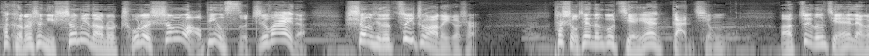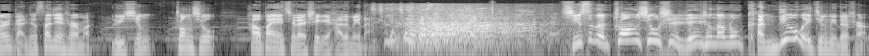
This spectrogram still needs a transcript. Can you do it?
它可能是你生命当中除了生老病死之外的剩下的最重要的一个事儿。它首先能够检验感情，啊，最能检验两个人感情三件事嘛：旅行、装修，还有半夜起来谁给孩子喂奶。其次呢，装修是人生当中肯定会经历的事儿。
